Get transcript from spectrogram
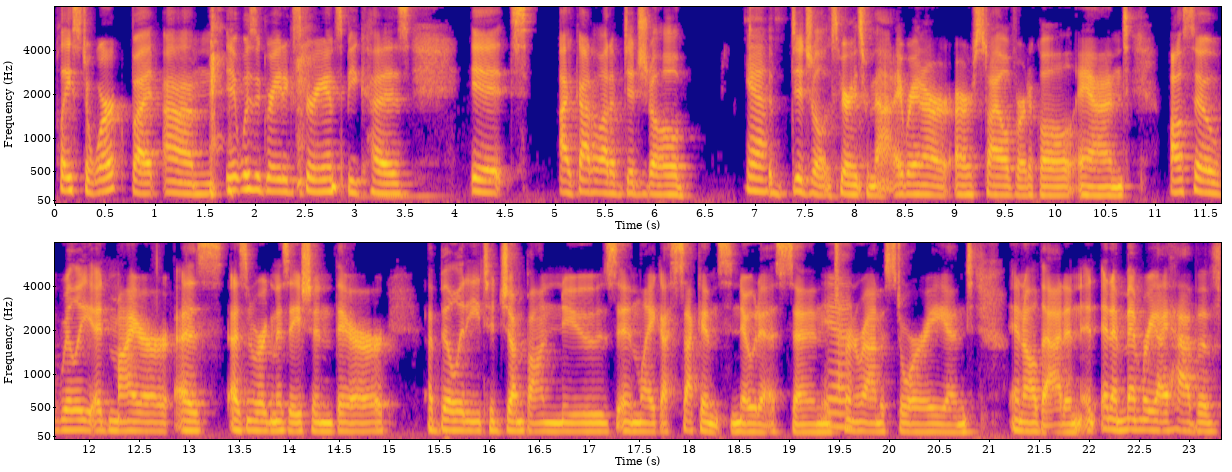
place to work, but um, it was a great experience because it I got a lot of digital yeah. digital experience from that. I ran our our style vertical and also really admire as as an organization their ability to jump on news in like a second's notice and Yeah. turn around a story and and all that and, and and a memory I have of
